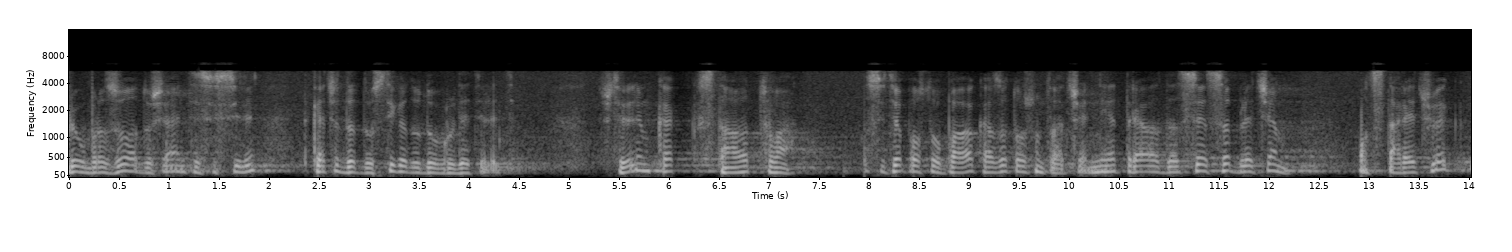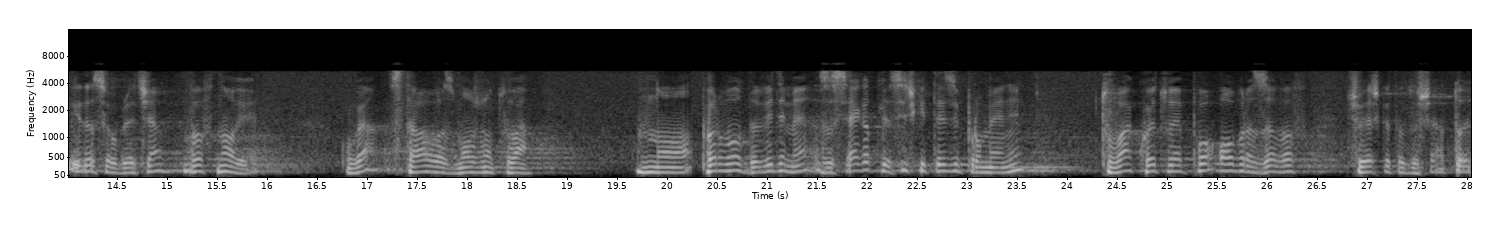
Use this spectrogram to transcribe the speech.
преобразува душевните си сили, така че да достига до добродетелите. Ще видим как става това. Светия апостол Павел казва точно това, че ние трябва да се съблечем от стария човек и да се облечем в новия. Кога става възможно това? Но първо да видим, засягат ли всички тези промени това, което е по образа в човешката душа, т.е.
